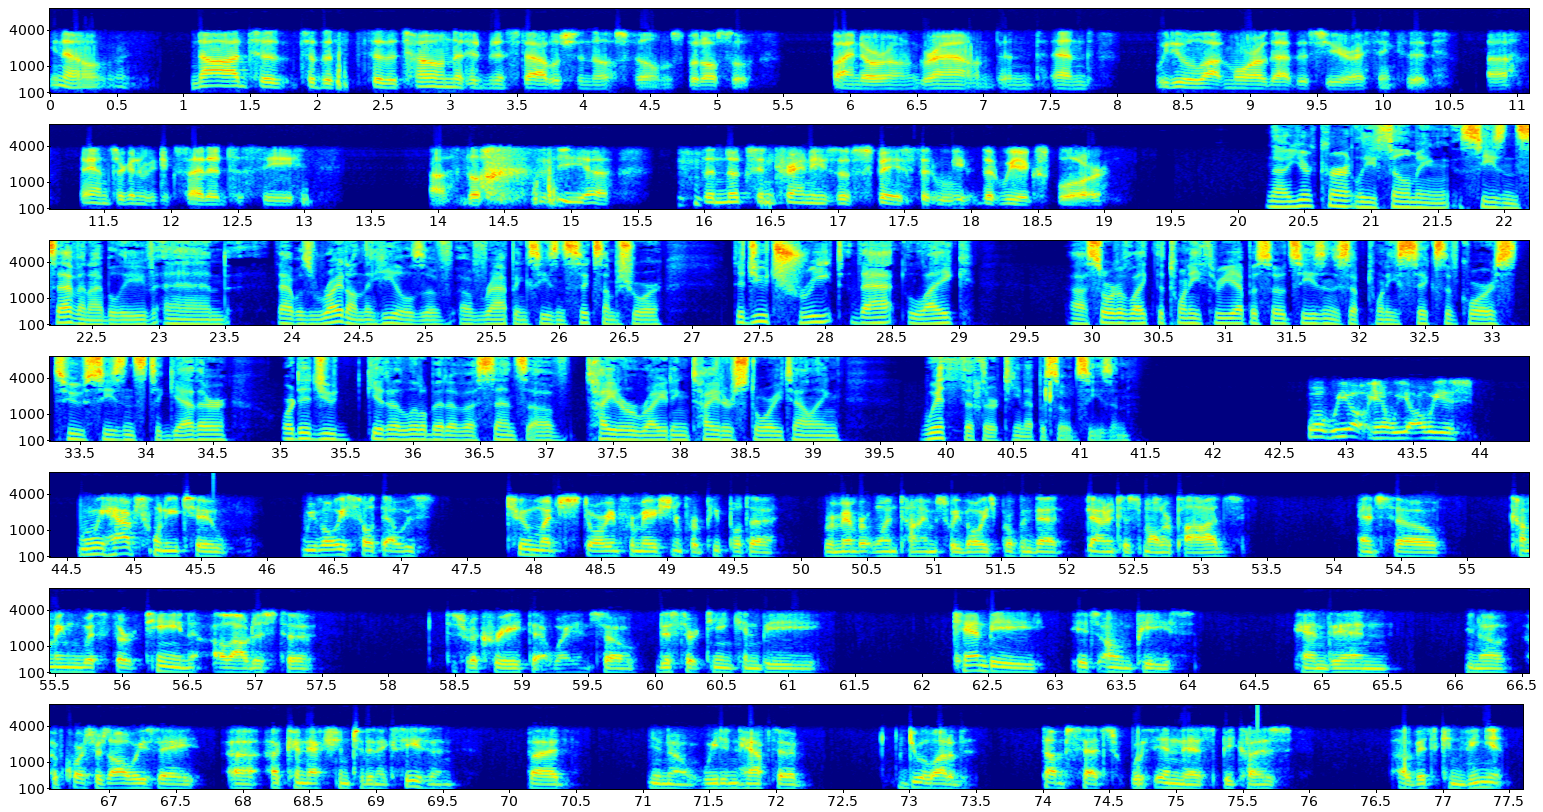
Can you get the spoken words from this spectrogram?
you know, nod to to the to the tone that had been established in those films, but also find our own ground. And and we do a lot more of that this year. I think that uh, fans are going to be excited to see uh, the the uh, the nooks and crannies of space that we that we explore. Now you're currently filming season seven, I believe, and that was right on the heels of of wrapping season six. I'm sure. Did you treat that like uh, sort of like the 23 episode season, except 26, of course, two seasons together? Or did you get a little bit of a sense of tighter writing, tighter storytelling with the 13 episode season? Well, we you know we always when we have 22, we've always felt that was too much story information for people to remember at one time. So we've always broken that down into smaller pods. And so coming with 13 allowed us to to sort of create that way. And so this 13 can be can be its own piece. And then, you know, of course, there's always a a, a connection to the next season, but you know, we didn't have to do a lot of subsets within this because of its convenient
